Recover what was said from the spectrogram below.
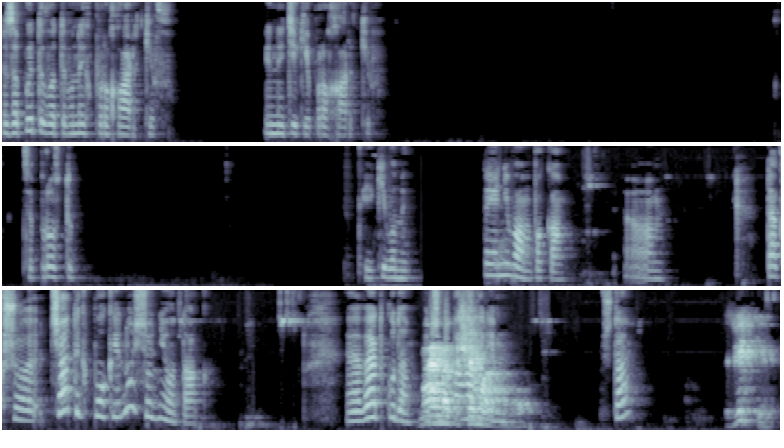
Запитувати в них про Харків. І не тільки про Харків. Це просто. Які вони. Та я не вам пока. Е, Так що чатик поки, ну, сьогодні отак. Е, Ви откуда? Маємо душе поговоримо? маємо. Що? Звідки?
